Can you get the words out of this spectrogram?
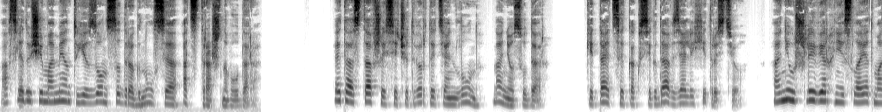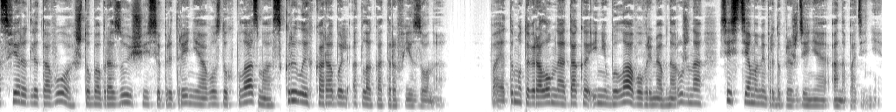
А в следующий момент Езон содрогнулся от страшного удара. Это оставшийся четвертый Тяньлун нанес удар. Китайцы, как всегда, взяли хитростью. Они ушли в верхние слои атмосферы для того, чтобы образующаяся при трении о воздух плазма скрыла их корабль от локаторов Езона. Поэтому-то вероломная атака и не была вовремя обнаружена системами предупреждения о нападении.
